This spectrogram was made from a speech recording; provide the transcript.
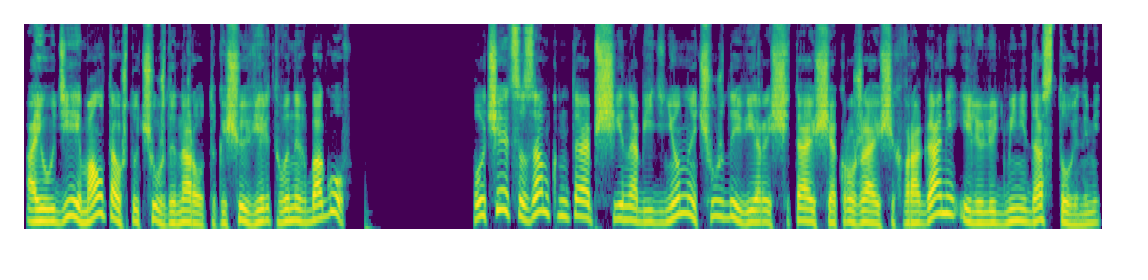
А иудеи мало того, что чуждый народ, так еще и верят в иных богов. Получается замкнутая община, объединенная чуждой верой, считающая окружающих врагами или людьми недостойными.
